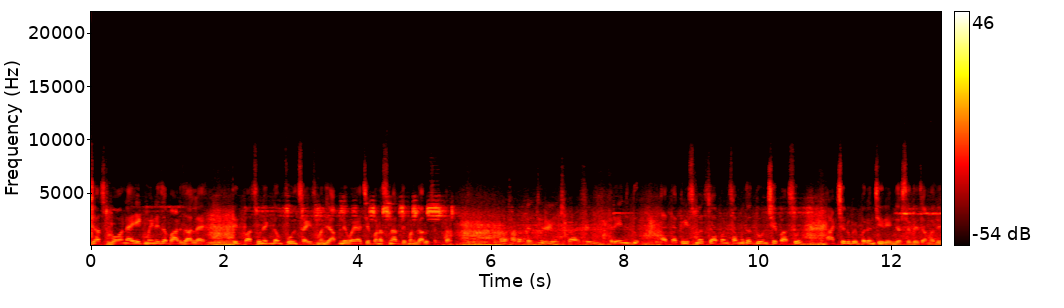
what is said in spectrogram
जस्ट बॉर्न आहे. एक महिन्याचा बाळ झाला आहे तिथपासून एकदम फुल साईज म्हणजे आपले वयाचे पण असणार ते पण घालू शकतात. साधारण त्यांची रेंज काय असेल? रेंज दो आता क्रिसमसच्या आपण सांगू तर दोनशेपासून आठशे रुपयेपर्यंतची रेंज असते त्याच्यामध्ये.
